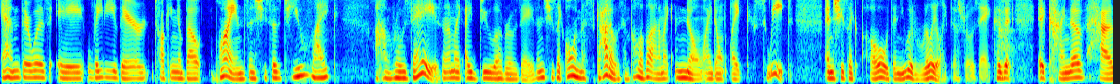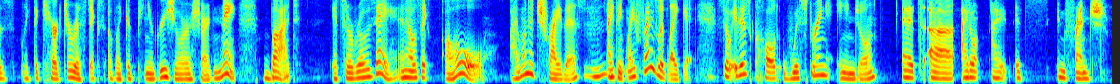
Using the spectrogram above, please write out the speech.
And there was a lady there talking about wines, and she says, "Do you like um, rosés?" And I'm like, "I do love rosés." And she's like, "Oh, and Moscatos and blah blah blah." And I'm like, "No, I don't like sweet." And she's like, "Oh, then you would really like this rosé because it it kind of has like the characteristics of like a Pinot Grigio or a Chardonnay, but it's a rosé." And I was like, "Oh." I want to try this. I think my friends would like it. So it is called Whispering Angel. It's uh I don't I it's in French.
